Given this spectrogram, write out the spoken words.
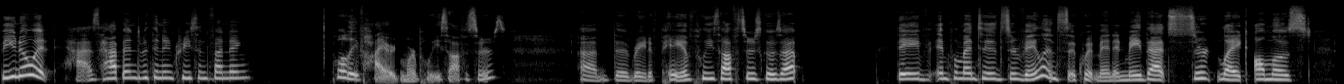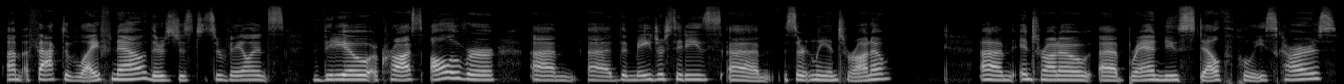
But you know what has happened with an increase in funding? Well, they've hired more police officers. Um, the rate of pay of police officers goes up they've implemented surveillance equipment and made that cert like almost um, a fact of life now. There's just surveillance video across all over um, uh, the major cities, um, certainly in Toronto. Um, in Toronto, uh, brand new stealth police cars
